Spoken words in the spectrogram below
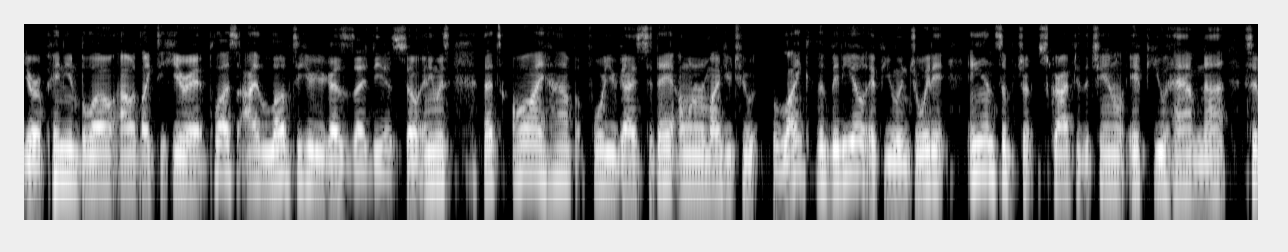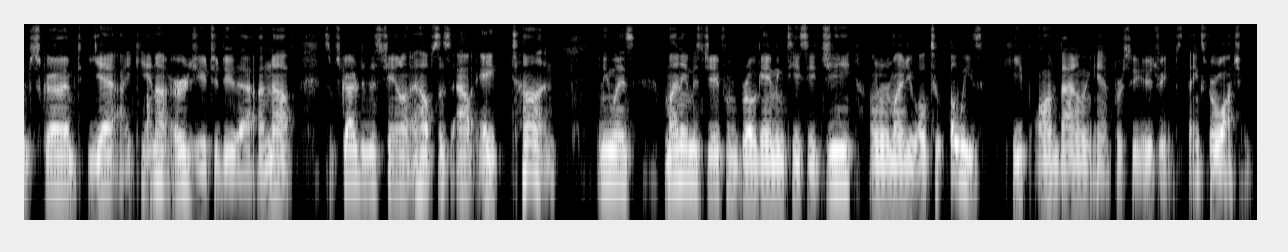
your opinion below. I would like to hear it. Plus, I love to hear your guys' ideas. So anyways, that's all I have for you guys today. I want to remind you to like the video if you enjoyed it and subscribe to the channel if you have not subscribed yet. I cannot urge you to do that enough. Subscribe to this channel. It helps us out a ton. Anyways, my name is Jay from Bro Gaming TCG. I want to remind you all to always keep on battling and pursue your dreams. Thanks for watching.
